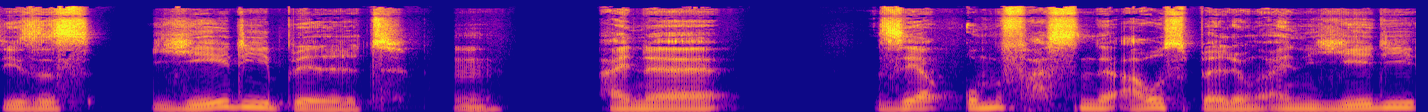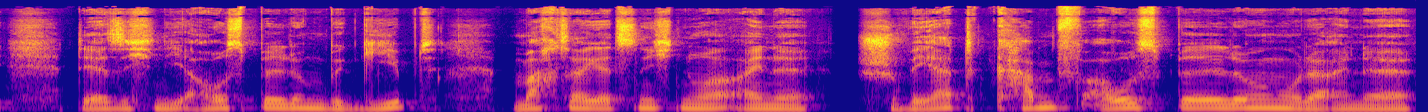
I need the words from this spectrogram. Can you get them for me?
dieses Jedi-Bild mhm. eine sehr umfassende Ausbildung. Ein Jedi, der sich in die Ausbildung begibt, macht da jetzt nicht nur eine Schwertkampfausbildung oder eine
